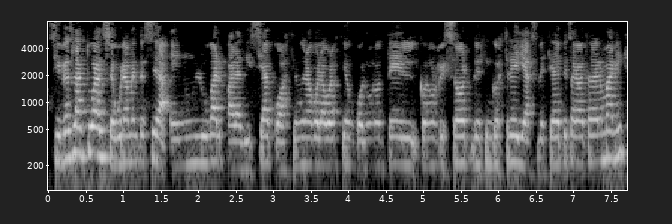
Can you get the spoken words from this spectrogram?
Si ves la actual, seguramente sea en un lugar paradisiaco haciendo una colaboración con un hotel, con un resort de cinco estrellas, vestida de pizza cabeza de Armani.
